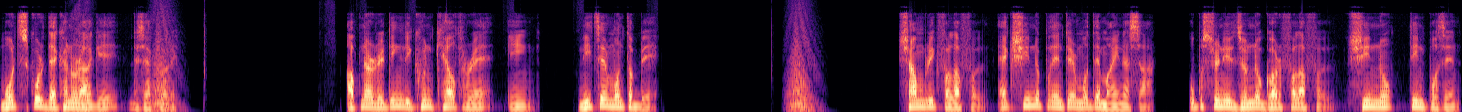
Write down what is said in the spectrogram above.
মোট স্কোর দেখানোর আগে দেখা করে আপনার রেটিং লিখুন খেলথরে ইং নিচের মন্তব্যে। সামরিক ফলাফল এক শূন্য পয়েন্টের মধ্যে মাইনাস আট। উপশ্রেণীর জন্য গড় ফলাফল শূন্য তিন পয়েন্ট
